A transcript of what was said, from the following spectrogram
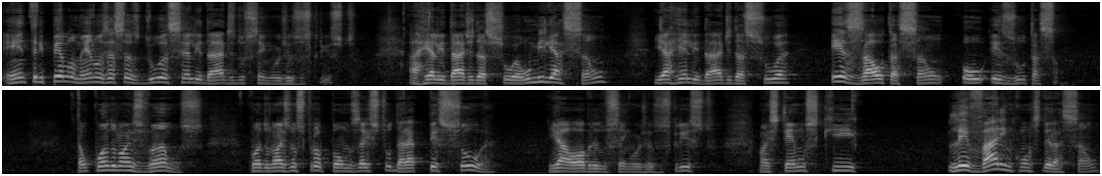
entre pelo menos essas duas realidades do Senhor Jesus Cristo a realidade da sua humilhação e a realidade da sua exaltação ou exultação. Então, quando nós vamos, quando nós nos propomos a estudar a pessoa e a obra do Senhor Jesus Cristo, nós temos que levar em consideração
